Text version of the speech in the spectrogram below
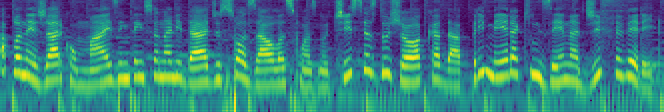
a planejar com mais intencionalidade suas aulas com as notícias do Joca da primeira quinzena de fevereiro.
